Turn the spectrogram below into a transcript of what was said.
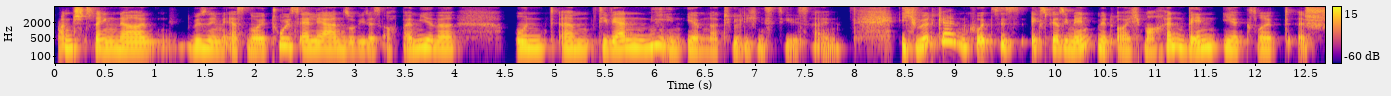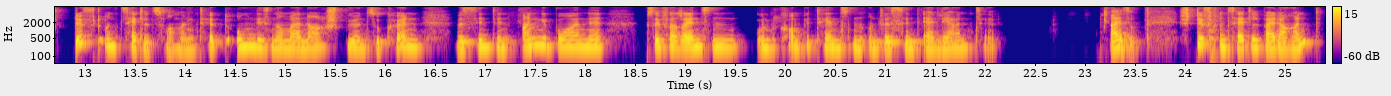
anstrengender, müssen eben erst neue Tools erlernen, so wie das auch bei mir war. Und ähm, die werden nie in ihrem natürlichen Stil sein. Ich würde gerne ein kurzes Experiment mit euch machen, wenn ihr gerade Stift und Zettel zur Hand habt, um das nochmal nachspüren zu können. Was sind denn angeborene Präferenzen und Kompetenzen und was sind erlernte? Also, Stift und Zettel bei der Hand.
